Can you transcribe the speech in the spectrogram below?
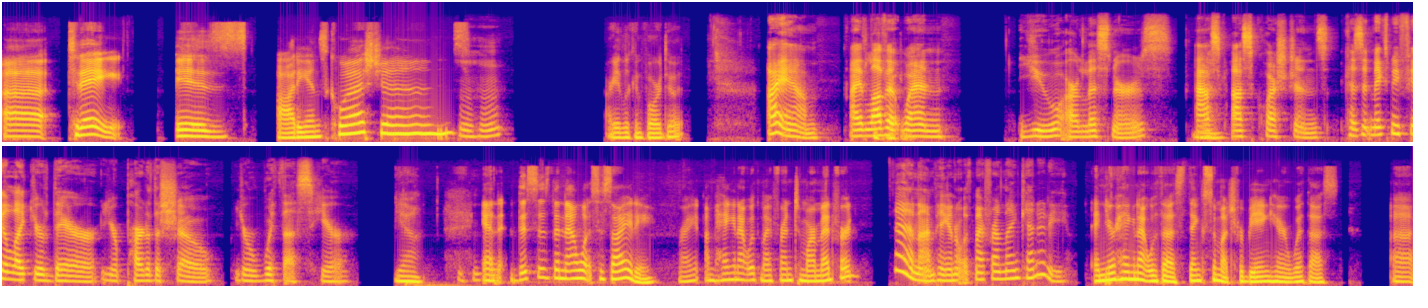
Uh, today is audience questions. hmm Are you looking forward to it? I am. I love it when you, our listeners, Yeah. ask us questions because it makes me feel like you're there. You're part of the show. You're with us here. Yeah. Mhm. And this is the Now What Society, right? I'm hanging out with my friend Tamar Medford. And I'm hanging out with my friend Lane Kennedy. and you're hanging out with us. Thanks so much for being here with us. Uh,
